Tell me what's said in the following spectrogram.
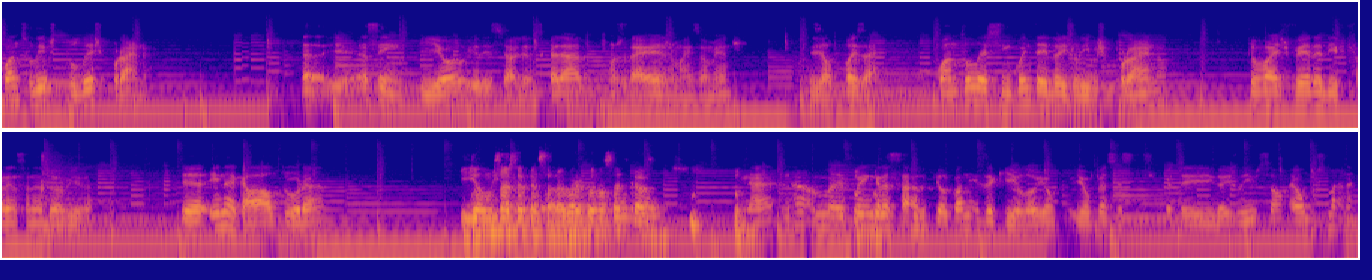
quantos livros tu lês por ano? Uh, assim, e eu, eu disse: Olha, se calhar uns 10 mais ou menos. Diz ele: Pois é, quando tu lês 52 livros por ano, tu vais ver a diferença na tua vida. E, e naquela altura. E tu começaste a pensar, agora que eu não saio de casa. Não, não, mas foi engraçado que ele, quando diz aquilo, eu, eu pensei assim: 52 livros são, é um por semana.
